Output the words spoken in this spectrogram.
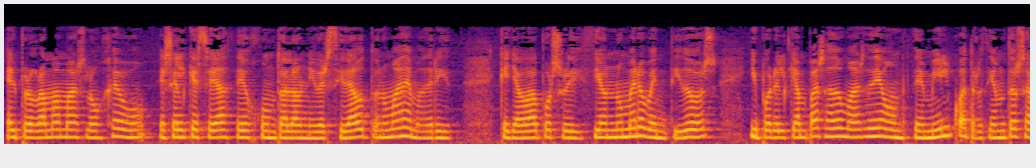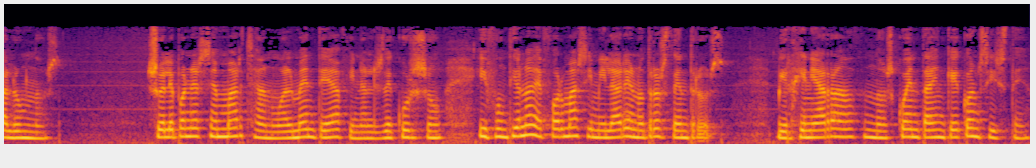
El programa más longevo es el que se hace junto a la Universidad Autónoma de Madrid, que ya por su edición número 22 y por el que han pasado más de 11.400 alumnos. Suele ponerse en marcha anualmente a finales de curso y funciona de forma similar en otros centros. Virginia Ranz nos cuenta en qué consiste.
